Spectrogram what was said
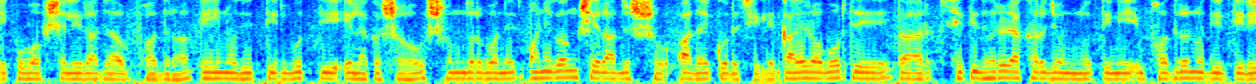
এক প্রভাবশালী রাজা ভদ্রা এই নদীর তীরবর্তী এলাকা সহ সুন্দরবনের অনেক অংশে রাজস্ব আদায় করেছিলেন। কালের অবর্তে তার স্মৃতি ধরে রাখার জন্য তিনি ভদ্রা নদীর তীরে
